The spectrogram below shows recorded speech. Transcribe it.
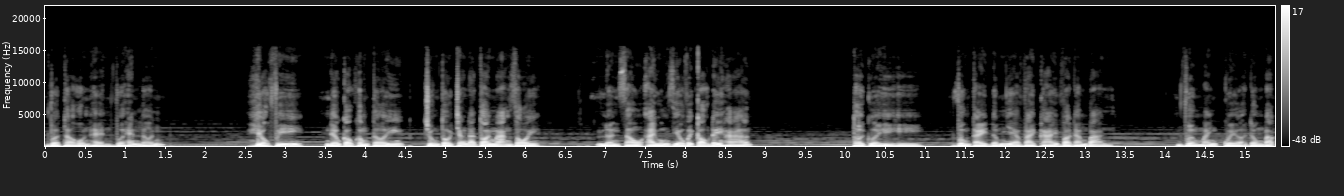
vừa thở hổn hển vừa hét lớn. Hiểu Phi, nếu cậu không tới, chúng tôi chắc đã toi mạng rồi. Lần sau ai uống rượu với cậu đây hả? Tôi cười hì hì, vùng tay đấm nhẹ vài cái vào đám bạn. Vương Mãnh quê ở Đông Bắc,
